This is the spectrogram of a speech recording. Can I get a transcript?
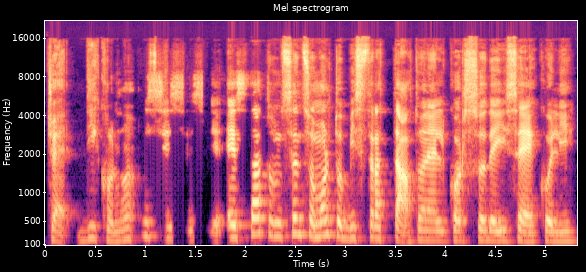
Cioè, dicono... Sì, sì, sì, è stato un senso molto bistrattato nel corso dei secoli,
